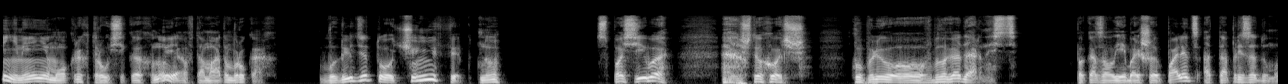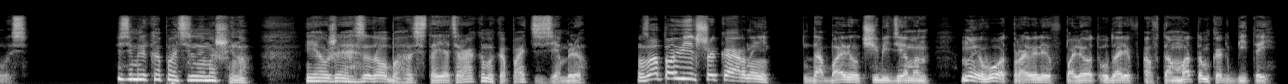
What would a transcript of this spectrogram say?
и не менее мокрых трусиках, ну и автоматом в руках. Выглядит очень эффектно. Спасибо. Что хочешь, куплю в благодарность. Показал ей большой палец, а та призадумалась. Землекопательную машину. Я уже задолбалась стоять раком и копать землю. Зато вид шикарный, добавил Чиби-демон, но его отправили в полет, ударив автоматом как битой.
